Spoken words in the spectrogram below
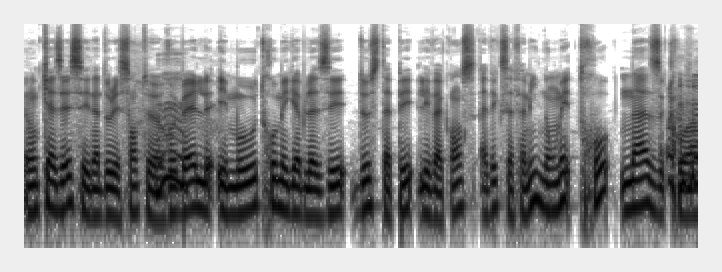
Donc Kazay, c'est une adolescente euh, rebelle, émo, trop méga blasée de se taper les vacances avec sa famille. Non mais trop naze quoi.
